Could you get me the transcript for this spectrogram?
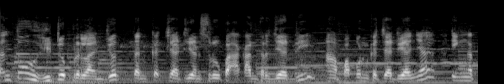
Tentu hidup berlanjut dan kejadian serupa akan terjadi. Apa pun kejadiannya, ingat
